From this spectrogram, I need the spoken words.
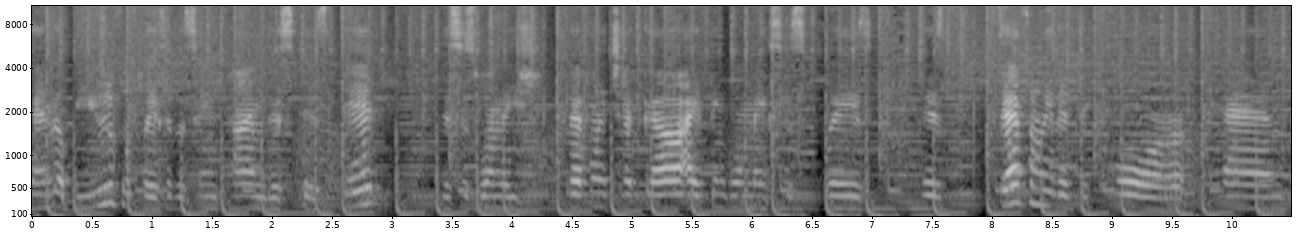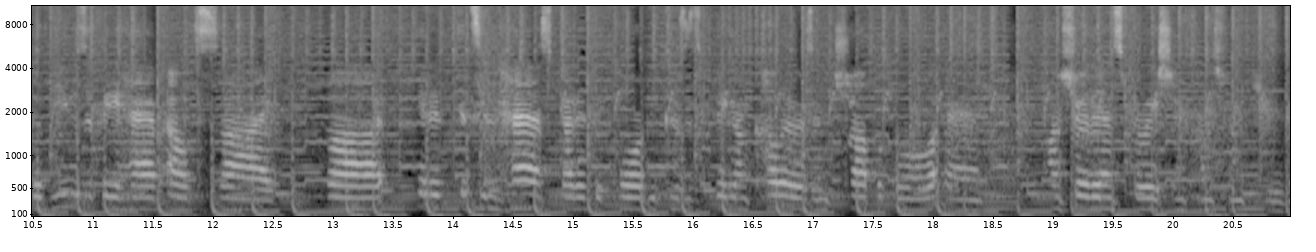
and a beautiful place at the same time. This is it. This is one that you should definitely check out. I think what makes this place is definitely the decor and the views that they have outside. But it, it's enhanced by the decor because it's big on colors and tropical and I'm sure the inspiration comes from Cuba.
